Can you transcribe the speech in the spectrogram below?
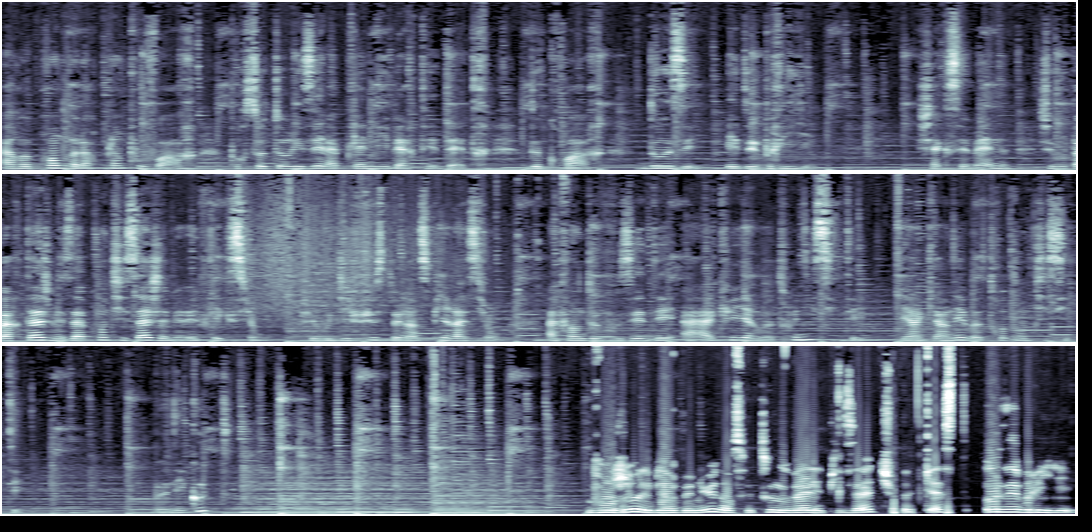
à reprendre leur plein pouvoir pour s'autoriser la pleine liberté d'être, de croire, d'oser et de briller. Chaque semaine, je vous partage mes apprentissages et mes réflexions. Je vous diffuse de l'inspiration afin de vous aider à accueillir votre unicité et incarner votre authenticité. Bonne écoute Bonjour et bienvenue dans ce tout nouvel épisode du podcast Oser briller.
